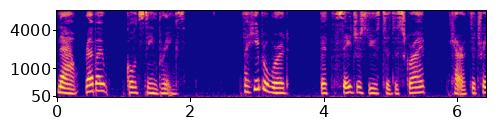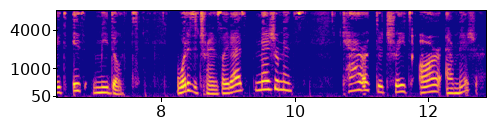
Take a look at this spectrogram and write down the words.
Now, Rabbi Goldstein brings the Hebrew word that the sages use to describe character traits is midot. What does it translate as? Measurements. Character traits are our measure.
